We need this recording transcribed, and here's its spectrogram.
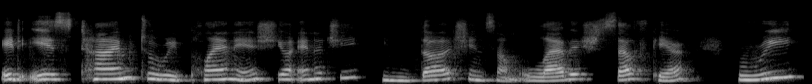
It is time to replenish your energy, indulge in some lavish self care, re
